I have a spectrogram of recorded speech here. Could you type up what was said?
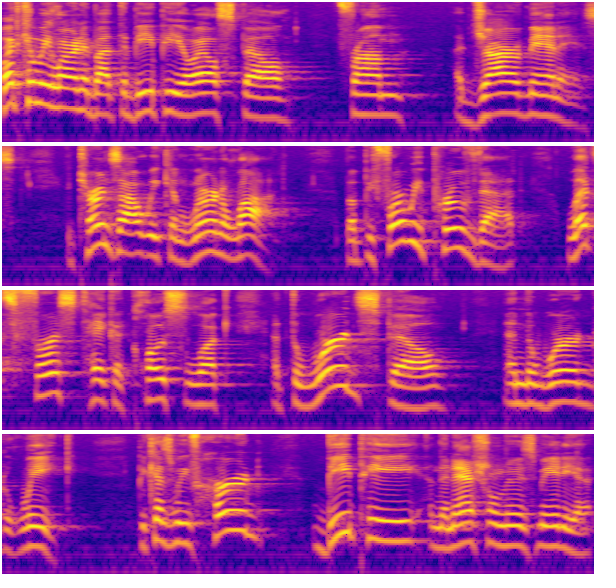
What can we learn about the BP oil spill from a jar of mayonnaise? It turns out we can learn a lot. But before we prove that, let's first take a close look at the word spill and the word leak. Because we've heard BP and the national news media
